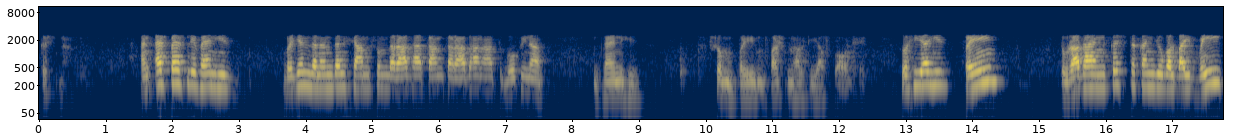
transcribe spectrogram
Krishna. And especially when he is Brajendanandan Shyam Sundar Radha Kanta Radhanath Gopinath, then he is supreme personality of Godhead. So here he is praying to Radha and Krishna conjugal by which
